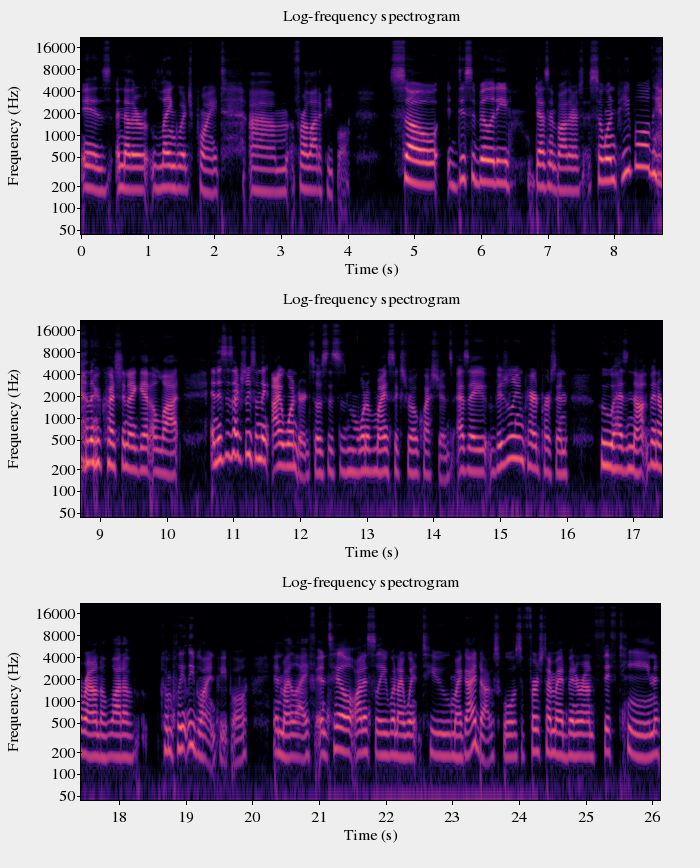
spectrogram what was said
is another language point um, for a lot of people. So, disability doesn't bother us. So, when people, the other question I get a lot, and this is actually something I wondered. So, this is one of my six year old questions. As a visually impaired person who has not been around a lot of completely blind people in my life until honestly when I went to my guide dog school. It was the first time I had been around 15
